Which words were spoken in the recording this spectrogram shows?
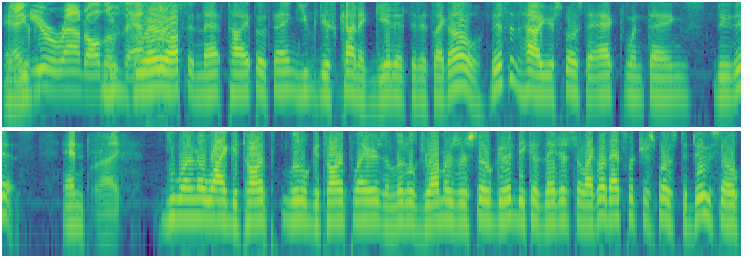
And And, you- are around all those you athletes. grow up in that type of thing, you mm-hmm. just kind of get it that it's like, oh, this is how you're supposed to act when things do this. And right. you want to know why guitar little guitar players and little drummers are so good because they just are like, oh, that's what you're supposed to do. So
